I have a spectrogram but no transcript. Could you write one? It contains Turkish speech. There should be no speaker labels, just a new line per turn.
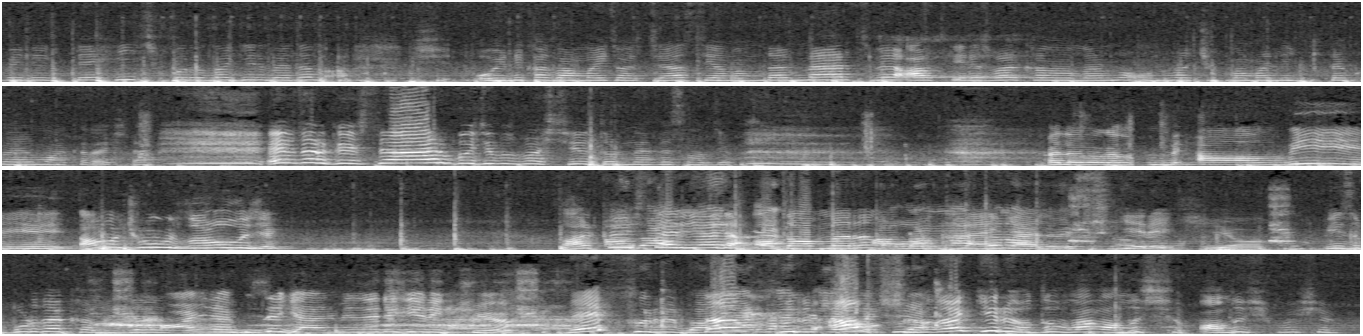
birlikte hiç fırına girmeden oyunu kazanmaya çalışacağız. Yanımda Mert ve Akdeniz var kanallarına onun açıklama linki de koyalım arkadaşlar. Evet arkadaşlar bacımız başlıyor. Dur nefes alacağım.
Hadi bakalım. Al bir. Ama çok zor olacak.
Arkadaşlar
Adamlar
yani adamların
adamlardan
ortaya gelmesi
almışlar.
gerekiyor. Biz burada kalacağız.
Aynen bize gelmeleri gerekiyor.
Ve fırından
Adamlardan
fır,
gelen
Aa,
eşya-
fırına giriyordum lan alış, alışmışım.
